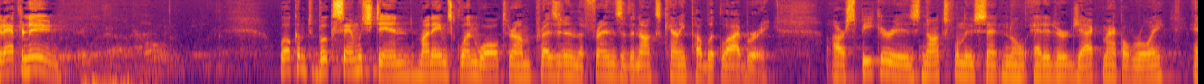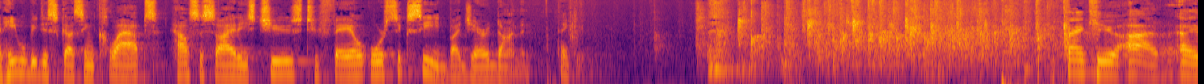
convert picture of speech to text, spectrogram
Good afternoon. Welcome to Book Sandwiched In. My name is Glenn Walter. I'm president of the Friends of the Knox County Public Library. Our speaker is Knoxville News Sentinel editor Jack McElroy, and he will be discussing Collapse How Societies Choose to Fail or Succeed by Jared Diamond. Thank you. Thank you. Uh,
